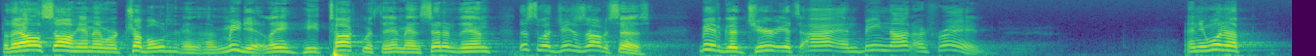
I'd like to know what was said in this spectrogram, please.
For they all saw him and were troubled, and immediately he talked with them and said unto them, This is what Jesus always says Be of good cheer, it's I, and be not afraid. And he went up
